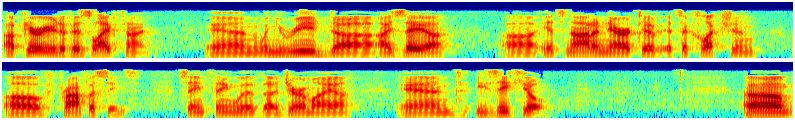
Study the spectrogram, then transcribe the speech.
uh, period of his lifetime. And when you read uh, Isaiah, uh, it's not a narrative, it's a collection of prophecies. Same thing with uh, Jeremiah and Ezekiel. Um,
